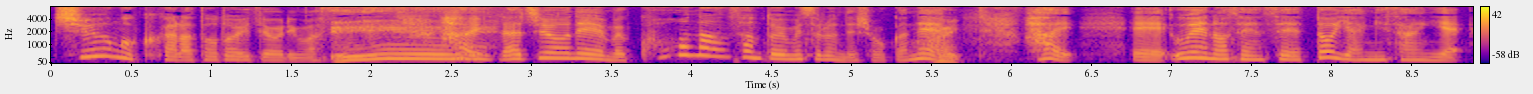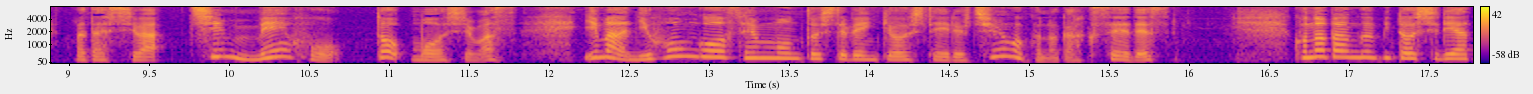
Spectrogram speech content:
中国から届いております。ええはい。ラジオネーム、コーナンさんとお読みするんでしょうかね。はい。はい。えー上野先生と八木さんへ、私は、陳明宝と申します。今、日本語を専門として勉強している中国の学生です。この番組と知り合っ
